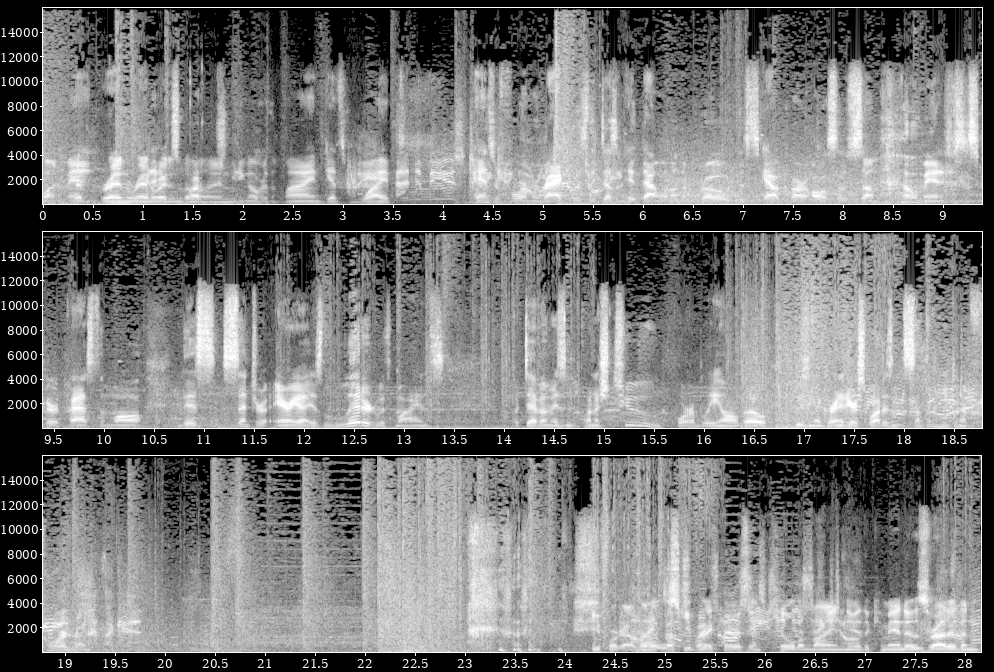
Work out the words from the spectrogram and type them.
One man. Yep, Bren ran right into the mine. Shooting over the mine gets wiped. Panzer IV miraculously doesn't hit that one on the road. The scout car also somehow manages to skirt past them all. This center area is littered with mines. But DevM isn't punished too horribly, although losing a grenadier squad isn't something he can afford right now. G4 got a lucky break there as he killed a mine near the commandos rather than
